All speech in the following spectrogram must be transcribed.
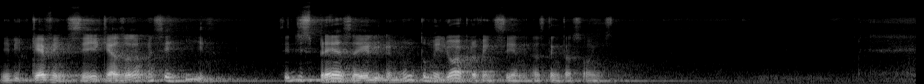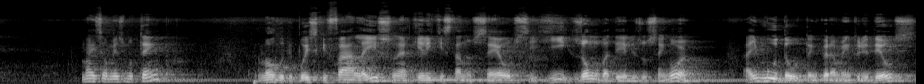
ele quer vencer, quer, mas você ri, você despreza ele, é muito melhor para vencer né, as tentações. Mas ao mesmo tempo, logo depois que fala isso, né, aquele que está no céu se ri, zomba deles o Senhor, aí muda o temperamento de Deus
